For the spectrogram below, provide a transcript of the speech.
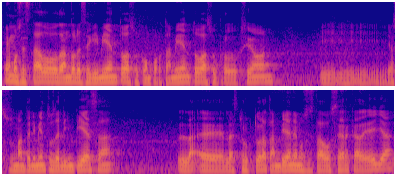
Hemos estado dándole seguimiento a su comportamiento, a su producción y, a sus mantenimientos de limpieza. Eh, la, estructura también hemos estado cerca de ella,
